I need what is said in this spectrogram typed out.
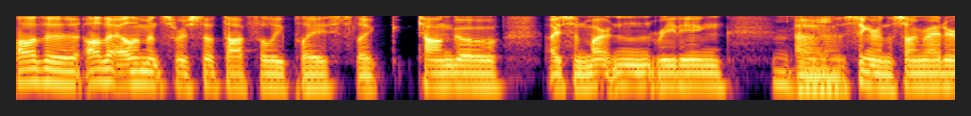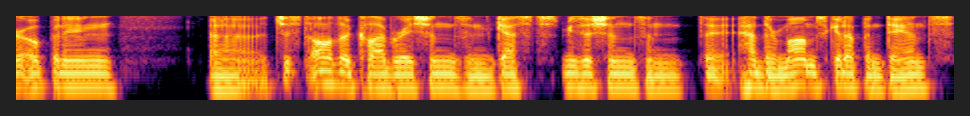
All the all the elements were so thoughtfully placed, like Tongo, Eisen-Martin reading, mm-hmm. uh, singer and the songwriter opening, uh, just all the collaborations and guest musicians, and they had their moms get up and dance.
